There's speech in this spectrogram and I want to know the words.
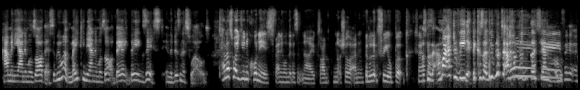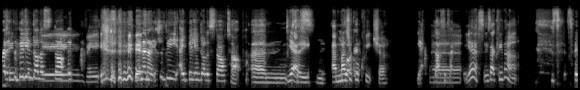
how many animals are there so we weren't making the animals up they they exist in the business world Tell us what a unicorn is for anyone that doesn't know, because I'm not sure that I'm going to look through your book. I I, was see gonna say, I might have to read it because like, we've looked at 130 animals but it's a billion dollar start yeah, no no it should be a billion dollar startup um so, Yes. you a you've got magical creature. yeah that's Uh, exactly Yes, exactly that. so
